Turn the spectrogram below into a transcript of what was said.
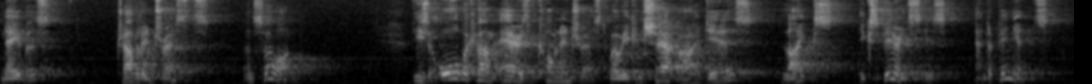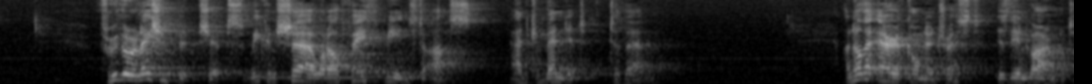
neighbours, travel interests, and so on. These all become areas of common interest where we can share our ideas, likes, experiences, and opinions. Through the relationships, we can share what our faith means to us and commend it to them. Another area of common interest is the environment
